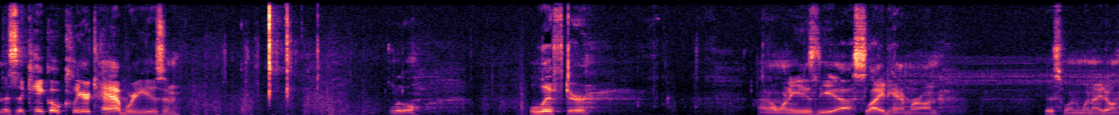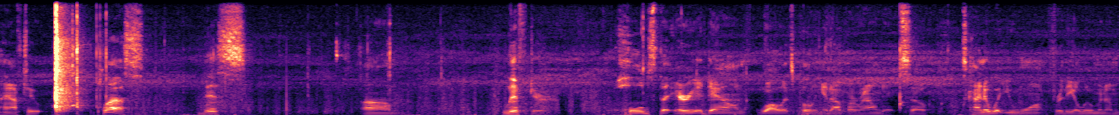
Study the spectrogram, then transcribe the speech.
This is a KECO Clear tab we're using. Little lifter. I don't want to use the uh, slide hammer on this one when I don't have to. Plus, this um, lifter holds the area down while it's pulling it up around it. So it's kind of what you want for the aluminum.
